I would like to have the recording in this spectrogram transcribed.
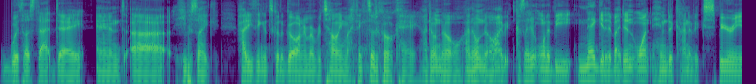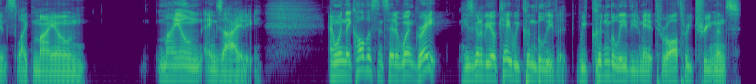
with us that day. And uh, he was like, How do you think it's going to go? And I remember telling him, I think it's going to go okay. I don't know. I don't know. Because I, I didn't want to be negative. I didn't want him to kind of experience like my own my own anxiety. And when they called us and said it went great, he's going to be okay. We couldn't believe it. We couldn't believe he made it through all three treatments.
